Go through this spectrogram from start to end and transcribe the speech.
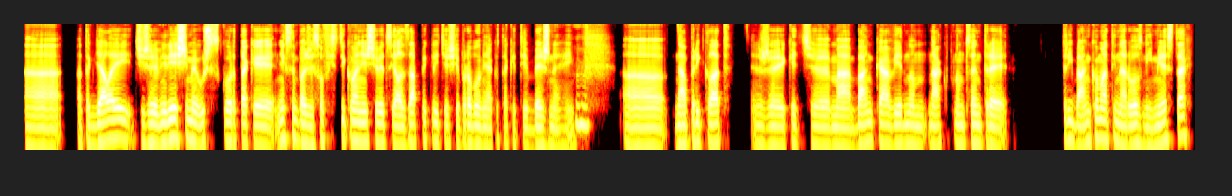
a, a tak ďalej. Čiže my riešime už skôr také, nechcem povedať, že sofistikovanejšie veci, ale zapeklitejšie problémy ako také tie bežné. Hej. Mm-hmm. Uh, napríklad, že keď e, má banka v jednom nákupnom centre tri bankomaty na rôznych miestach,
